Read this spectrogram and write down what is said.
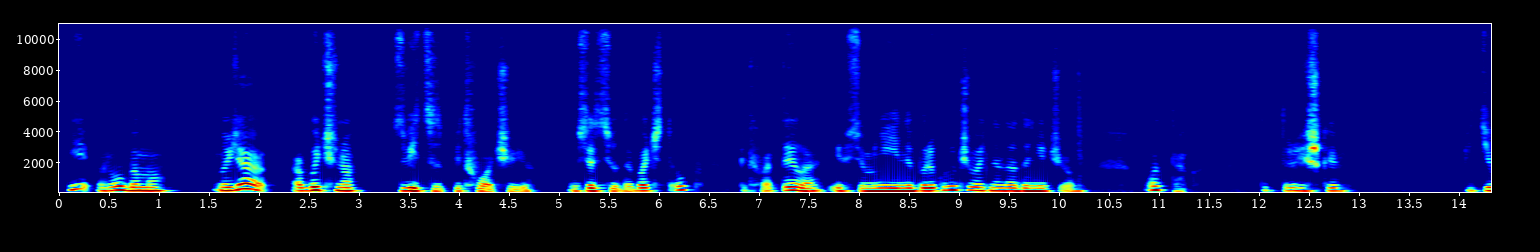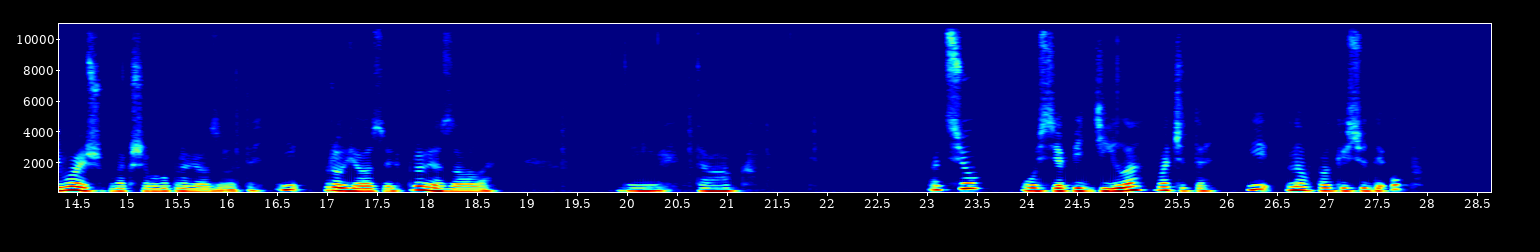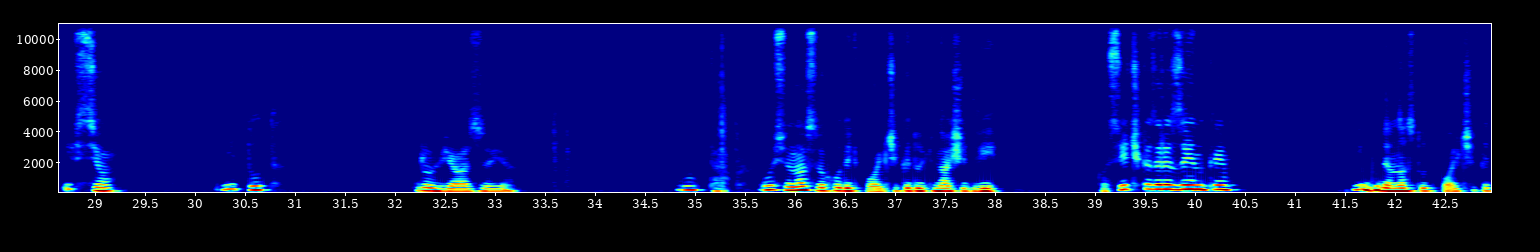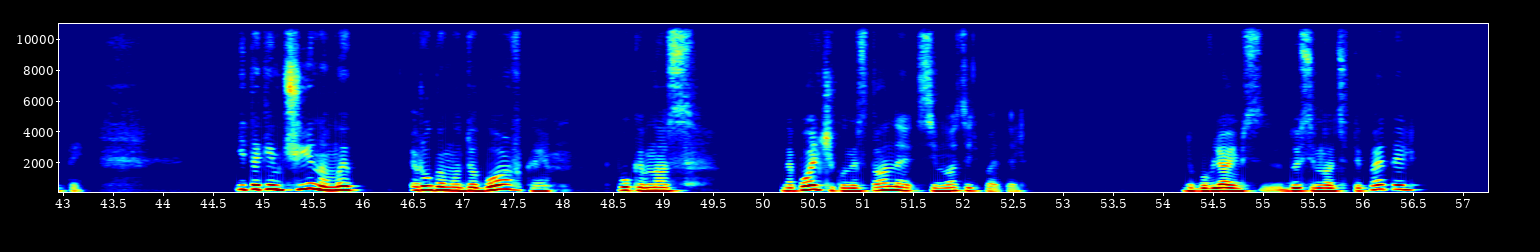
І робимо, ну, я обично звідси підхвачую. Ось отсюди, бачите, оп, підхватила, і все, мені її не перекручувати не треба нічого. От так. Тут трішки піддіваю, щоб легше було пров'язувати. І пров'язую, пров'язала. Так. А цю ось я підділа, бачите? І навпаки сюди, оп, і все. І тут пров'язую. Отак. Ось у нас виходить пальчик. Ідуть наші дві косички з резинки. І буде в нас тут пальчик іти. І таким чином ми робимо добавки, поки в нас на пальчику не стане 17 петель. Добавляємо до 17 петель,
